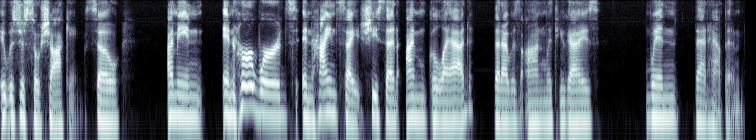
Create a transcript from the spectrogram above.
it was just so shocking. So, I mean, in her words, in hindsight, she said, I'm glad that I was on with you guys when that happened.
